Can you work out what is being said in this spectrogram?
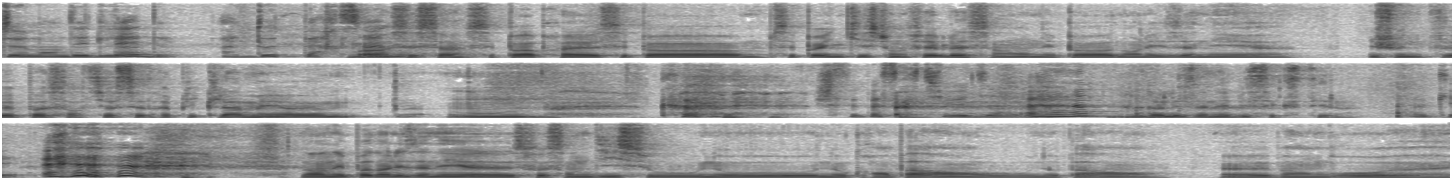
demander de l'aide à d'autres personnes. Voilà, c'est ça, c'est pas après, c'est pas, c'est pas une question de faiblesse. hein, On n'est pas dans les années. euh, Je ne vais pas sortir cette réplique-là, mais euh, on- Quoi? Je sais pas ce que tu veux dire là. dans les années bissextiles. ok. Non, on n'est pas dans les années euh, 70 où nos, nos grands-parents ou nos parents, euh, ben, en gros, euh,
